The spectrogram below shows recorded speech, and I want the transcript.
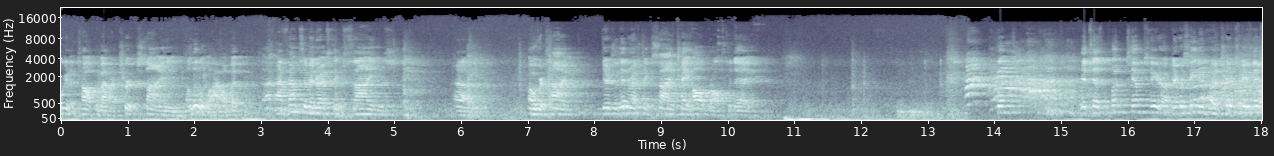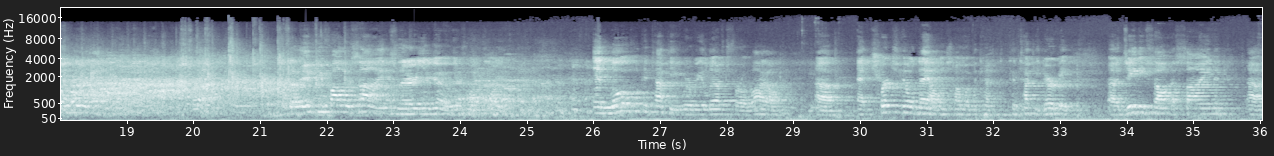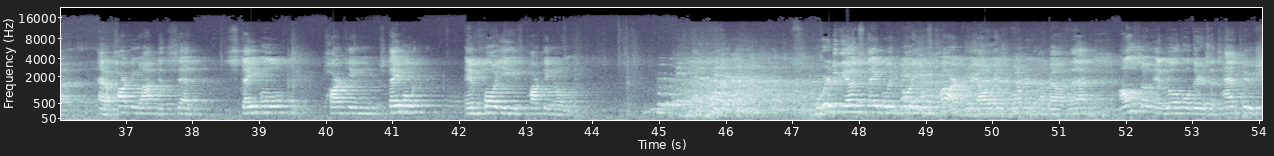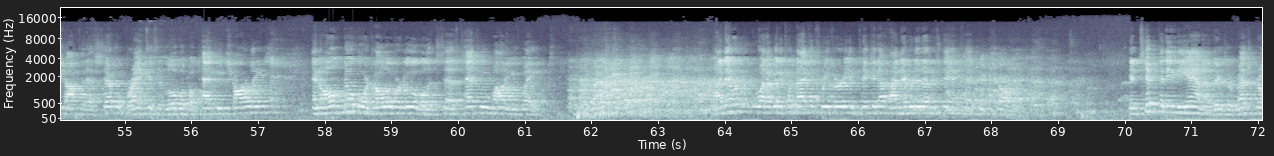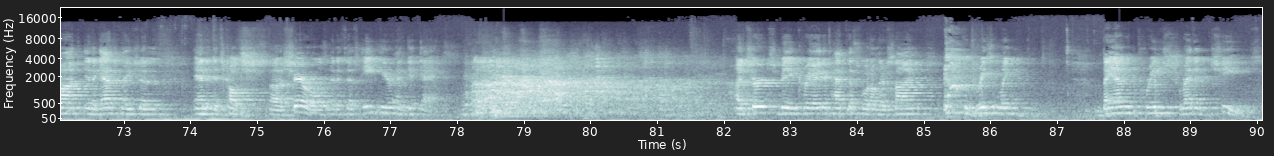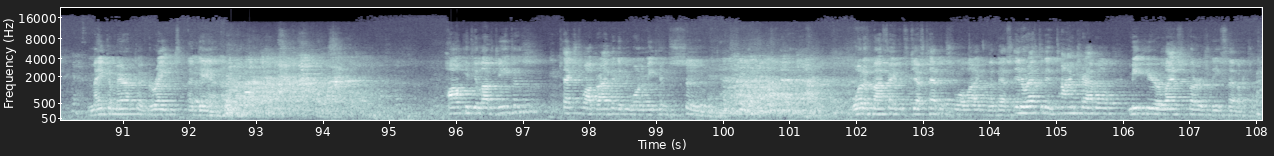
we're going to talk about our church sign in a little while, but I, found some interesting signs uh, over time. There's an interesting sign Kay Hall brought today. It says put tips here. I've never seen a church musician do that. So if you follow signs, there you go. There's one for you. In Louisville, Kentucky, where we lived for a while, uh, at Churchill Downs, home of the Kentucky Derby, uh, Jeannie saw a sign uh, at a parking lot that said stable parking, stable employees parking only. Where do the unstable employees park? We always wondered about that. Also in Louisville, there's a tattoo shop that has several branches in Louisville called Tattoo Charlie's. And on billboards all over Louisville, it says, tattoo while you wait. I never, what, I'm going to come back at 3.30 and pick it up? I never did understand Tattoo Charlie. In Tipton, Indiana, there's a restaurant in a gas station, and it's called uh, Cheryl's, and it says, eat here and get gas. a church being creative had this one on their sign recently ban pre-shredded cheese. Make America great again. Honk if you love Jesus. Text while driving if you want to meet him soon. One of my favorites, Jeff Tebbets will like the best. Interested in time travel? Meet here last Thursday, 7 o'clock.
